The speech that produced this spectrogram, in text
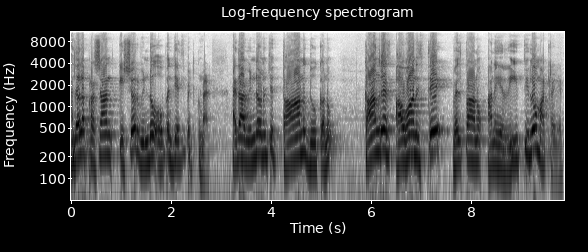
అందువల్ల ప్రశాంత్ కిషోర్ విండో ఓపెన్ చేసి పెట్టుకున్నాడు. అయితే ఆ విండో నుంచి తాను దూకను కాంగ్రెస్ ఆహ్వానిస్తే వెళ్తాను అనే రీతిలో మాట్లాడాడు.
